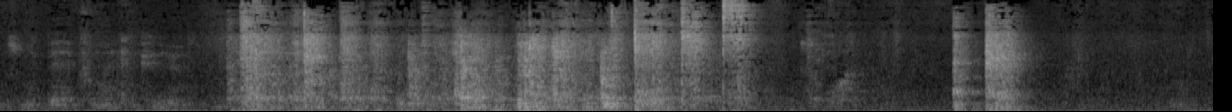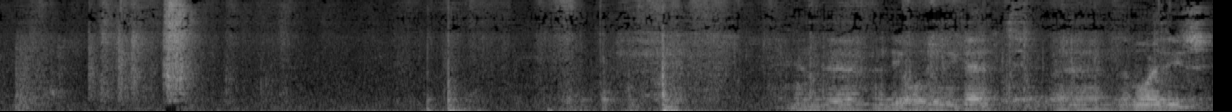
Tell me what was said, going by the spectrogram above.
There's my bag for my computer. And, uh, and the older we get, uh, the more these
